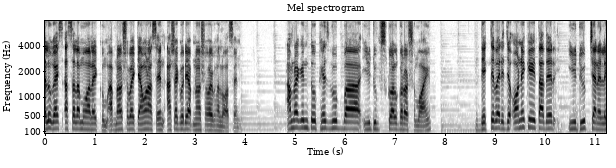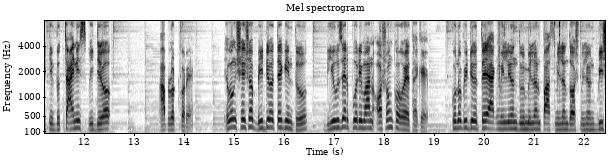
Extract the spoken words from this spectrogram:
হ্যালো গাইস আসসালামু আলাইকুম। আপনারা সবাই কেমন আছেন? আশা করি আপনারা সবাই ভালো আছেন। আমরা কিন্তু ফেসবুক বা ইউটিউব স্ক্রল করার সময় দেখতে পারি যে অনেকেই তাদের ইউটিউব চ্যানেলে কিন্তু চাইনিজ ভিডিও আপলোড করে। এবং সেই সব ভিডিওতে কিন্তু ভিউজের পরিমাণ অসংখ্য হয়ে থাকে। কোনো ভিডিওতে এক মিলিয়ন দুই মিলিয়ন পাঁচ মিলিয়ন দশ মিলিয়ন বিশ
